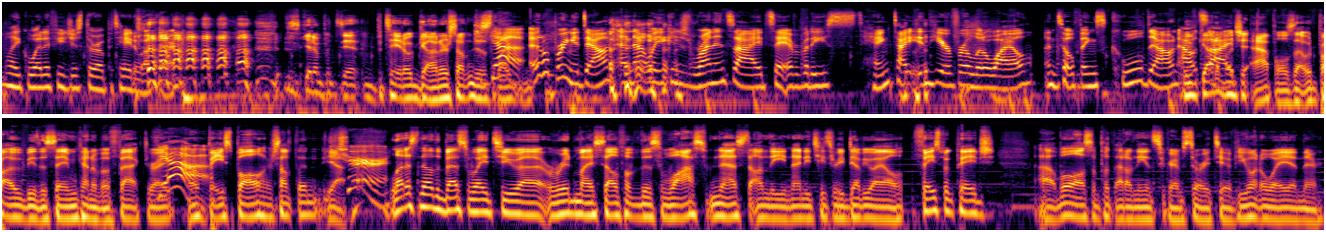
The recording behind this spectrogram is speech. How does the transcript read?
Like, what if you just throw a potato up there? Just get a pota- potato gun or something. Just Yeah, like it'll bring it down, and that way you can just run inside. Say, everybody, hang tight in here for a little while until things cool down outside. we've got a bunch of apples. That would probably be the same kind of effect, right? Yeah. Or baseball or something. Yeah. Sure. Let us know the best way to uh, rid myself of this wasp nest on the 923 WIL Facebook page. Uh, we'll also put that on the Instagram story too if you want to weigh in there.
